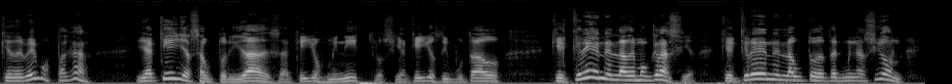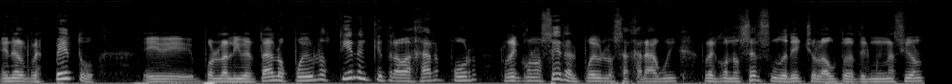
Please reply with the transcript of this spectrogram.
que debemos pagar. Y aquellas autoridades, aquellos ministros y aquellos diputados que creen en la democracia, que creen en la autodeterminación, en el respeto eh, por la libertad de los pueblos, tienen que trabajar por reconocer al pueblo saharaui, reconocer su derecho a la autodeterminación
